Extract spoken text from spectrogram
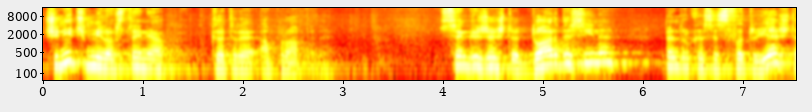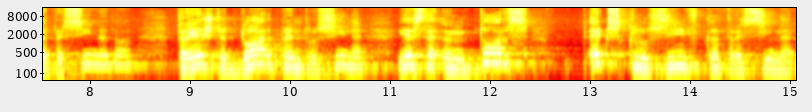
și nici milostenia către aproapele. Se îngrijește doar de sine, pentru că se sfătuiește pe sine doar, trăiește doar pentru sine, este întors exclusiv către sine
